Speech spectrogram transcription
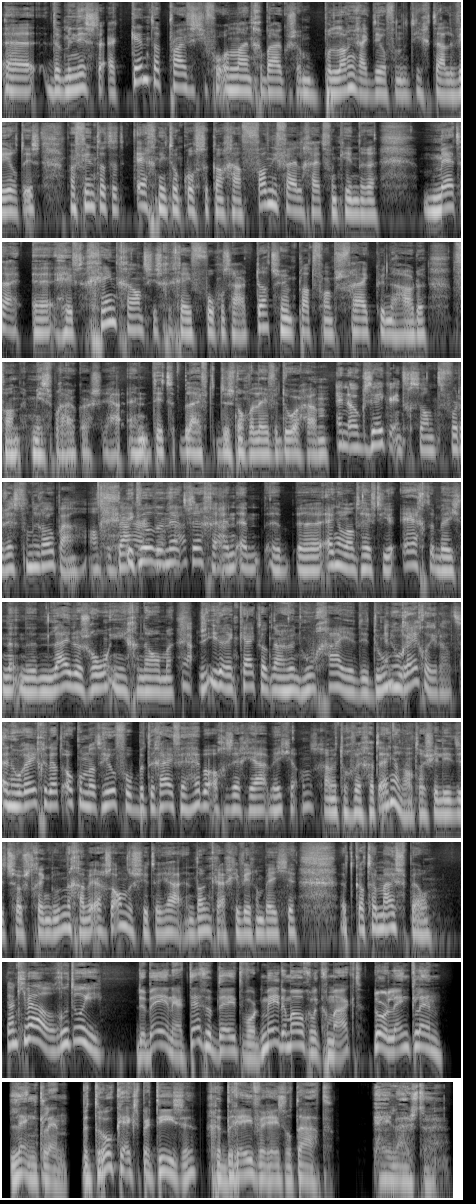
Uh, de minister erkent dat privacy voor online gebruikers een belangrijk deel van de digitale wereld is, maar vindt dat het echt niet ten koste kan gaan van die veiligheid van kinderen. Meta uh, heeft geen garanties gegeven volgens haar dat ze hun platforms vrij kunnen houden van misbruikers. Ja, en dit blijft dus nog wel even doorgaan. En ook zeker interessant voor de rest van Europa. Als het daar Ik wilde net zeggen, ja. en, en uh, Engeland heeft hier echt een beetje een, een leidersrol ingenomen. Ja. Dus iedereen kijkt ook naar hun, hoe ga je dit doen? En hoe regel je dat? En hoe regel je dat? Ook omdat heel veel bedrijven hebben al gezegd... ja, weet je, anders gaan we toch weg uit Engeland. Als jullie dit zo streng doen, dan gaan we ergens anders zitten. Ja, en dan krijg je weer een beetje het kat-en-muisspel. Dankjewel, Roet Oei. De BNR Tech Update wordt mede mogelijk gemaakt door Lenklen. Lenklen. Betrokken expertise, gedreven resultaat. Hé, hey, luister.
